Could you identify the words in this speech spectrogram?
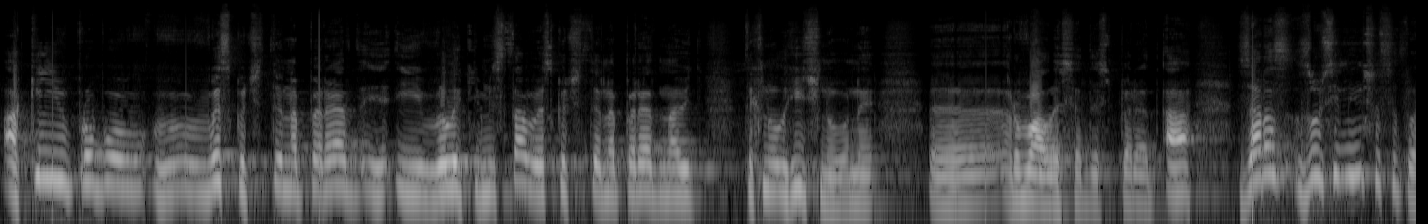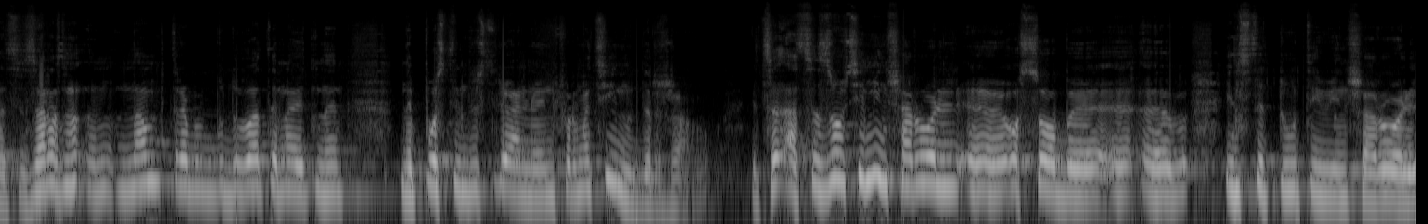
а Київ пробував е, вискочити наперед, і, великі міста вискочити наперед, навіть технологічно вони е, рвалися десь вперед. А зараз зовсім інша ситуація. Зараз нам треба будувати навіть не, не постіндустріальну а інформаційну державу. Це, а це зовсім інша роль е, особи, е, е, інститутів, інша роль.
